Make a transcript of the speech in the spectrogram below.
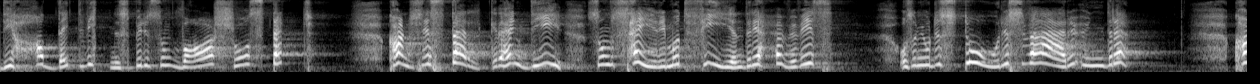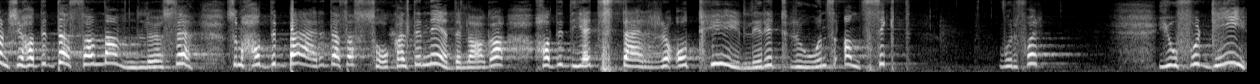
De hadde et vitnesbyrd som var så sterkt. Kanskje sterkere enn de som seier imot fiender i haugevis, og som gjorde store, svære undre. Kanskje hadde disse navnløse, som hadde båret disse såkalte nederlagene, hadde de et større og tydeligere troens ansikt. Hvorfor? Jo, fordi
